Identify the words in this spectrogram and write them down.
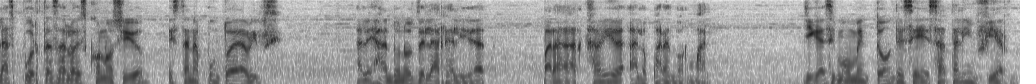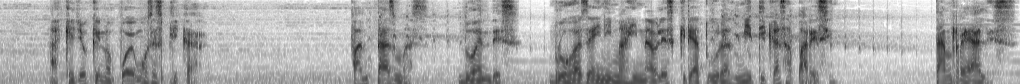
Las puertas a lo desconocido están a punto de abrirse, alejándonos de la realidad para dar cabida a lo paranormal. Llega ese momento donde se desata el infierno, aquello que no podemos explicar. Fantasmas, duendes, brujas e inimaginables criaturas míticas aparecen, tan reales,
